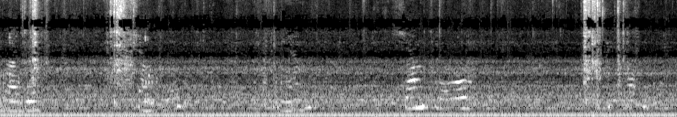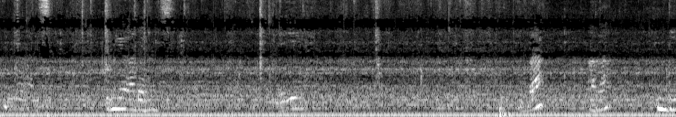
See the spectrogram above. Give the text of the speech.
Bago. Shampoo. Ayan. Shampoo. Clearance. Okay. Diba? Ara? Hindi.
